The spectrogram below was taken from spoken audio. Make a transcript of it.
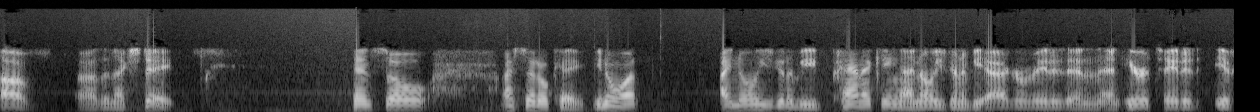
of uh, the next day. And so I said, okay, you know what? I know he's going to be panicking. I know he's going to be aggravated and, and irritated if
